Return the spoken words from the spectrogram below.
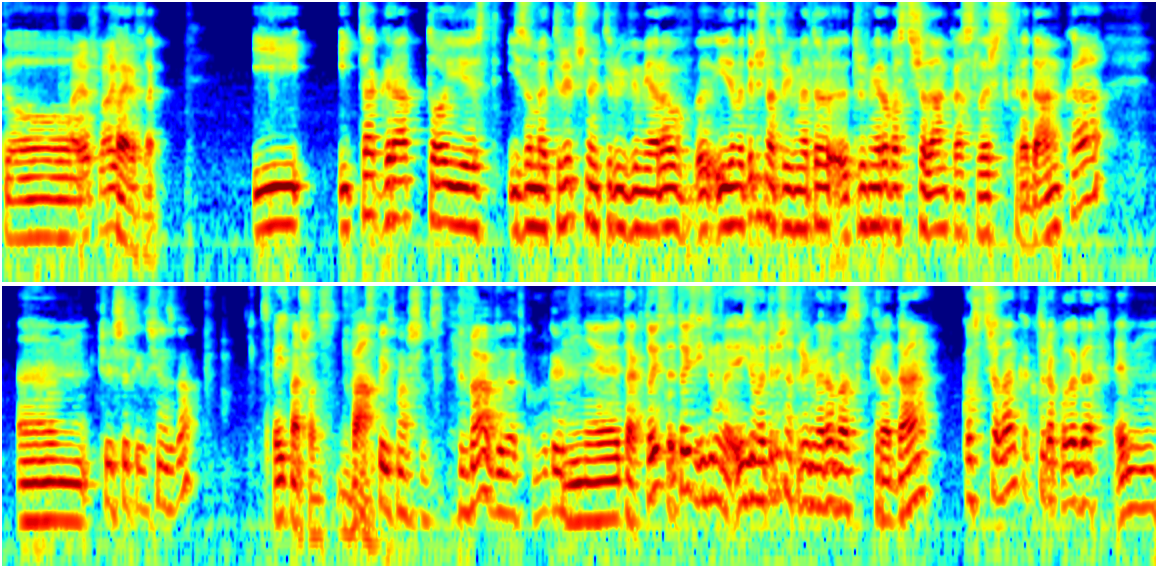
do Firefly? Firefly. I, I ta gra to jest izometryczny, trójwymiarowy, izometryczna trójwymiarowa strzelanka slash skradanka. Um, Czy jeszcze jak to się nazywa? Space Marshals 2. Space Marshals. Dwa w dodatku, okej. Nie, tak, to jest, to jest izom, izometryczna trójwymiarowa skradanko strzelanka, która polega... em,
